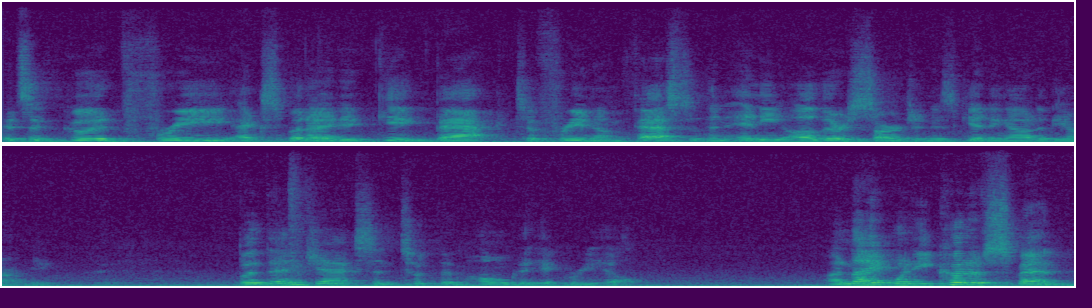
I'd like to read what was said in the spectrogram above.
it's a good, free, expedited gig back to freedom, faster than any other sergeant is getting out of the Army. But then Jackson took them home to Hickory Hill. A night when he could have spent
